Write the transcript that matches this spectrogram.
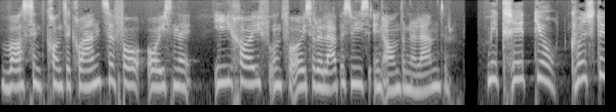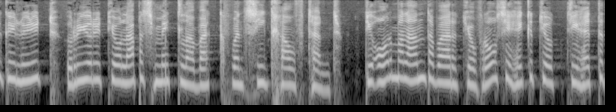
was sind die Konsequenzen von unseren Einkäufen und von unserer Lebensweise in anderen Ländern. Man sieht ja, gewisse Leute rühren ja Lebensmittel weg, wenn sie gekauft haben. Die armen Länder wären ja froh, sie hätten ja, sie hätten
